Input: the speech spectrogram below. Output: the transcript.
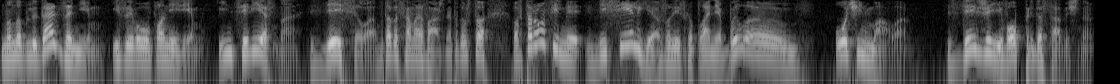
Но наблюдать за ним и за его выполнением интересно, весело. Вот это самое важное. Потому что во втором фильме веселья в злодейском плане было очень мало. Здесь же его предостаточно.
